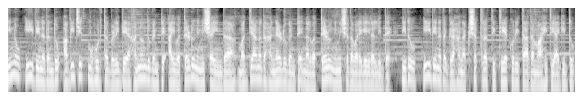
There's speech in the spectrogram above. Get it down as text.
ಇನ್ನು ಈ ದಿನದಂದು ಅಭಿಜಿತ್ ಮುಹೂರ್ತ ಬೆಳಿಗ್ಗೆ ಹನ್ನೊಂದು ಗಂಟೆ ಐವತ್ತೆರಡು ನಿಮಿಷದಿಂದ ಮಧ್ಯಾಹ್ನದ ಹನ್ನೆರಡು ಗಂಟೆ ನಲವತ್ತೇಳು ನಿಮಿಷದವರೆಗೆ ಇರಲಿದೆ. ಇದು ಈ ದಿನದ ಗ್ರಹ ನಕ್ಷತ್ರ ತಿಥಿಯ ಕುರಿತಾದ ಮಾಹಿತಿಯಾಗಿದ್ದು,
